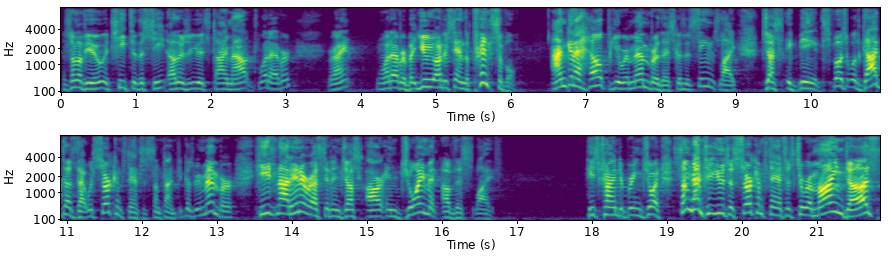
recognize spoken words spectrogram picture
And some of you, it's heat to the seat, others of you, it's time out, whatever, right? Whatever, but you understand the principle. I'm going to help you remember this because it seems like just being exposed. Well, God does that with circumstances sometimes because remember, He's not interested in just our enjoyment of this life. He's trying to bring joy. Sometimes He uses circumstances to remind us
